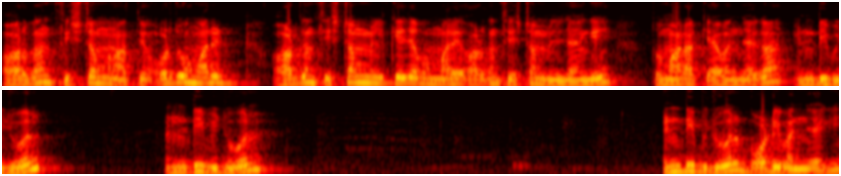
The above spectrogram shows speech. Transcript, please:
ऑर्गन सिस्टम बनाते हैं। और जो हमारे ऑर्गन सिस्टम मिलके जब हमारे ऑर्गन सिस्टम मिल जाएँगे तो हमारा क्या बन जाएगा? इंडिविजुअल इंडिविजुअल इंडिविजुअल बॉडी बन जाएगी,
